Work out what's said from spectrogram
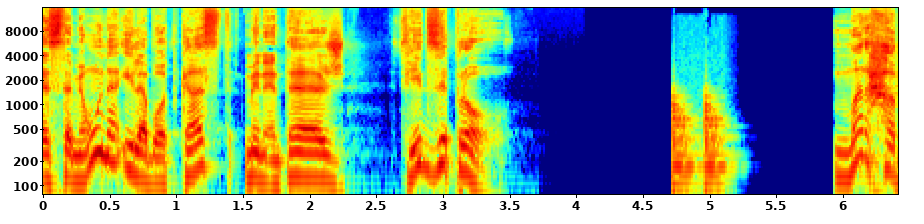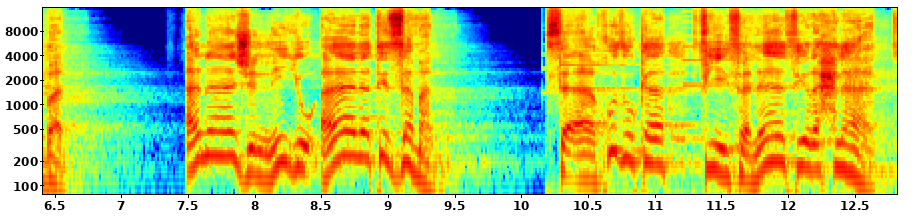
تستمعون إلى بودكاست من إنتاج فيتز برو. مرحبا. أنا جني آلة الزمن. سآخذك في ثلاث رحلات.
